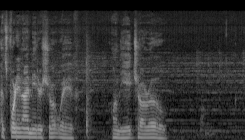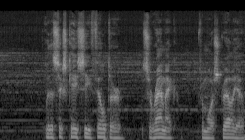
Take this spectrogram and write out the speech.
That's 49 meter shortwave on the HRO with a 6KC filter, ceramic from Australia,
